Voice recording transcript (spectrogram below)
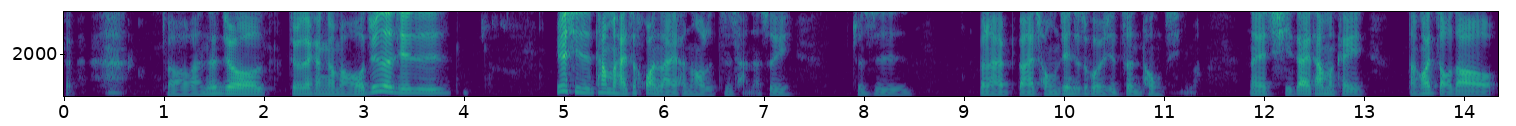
对啊，反正就就再看看吧。我觉得其实，因为其实他们还是换来很好的资产的，所以。就是本来本来重建就是会有一些阵痛期嘛，那也期待他们可以赶快找到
